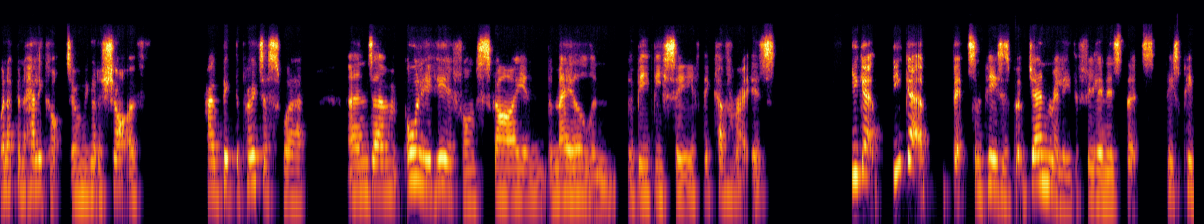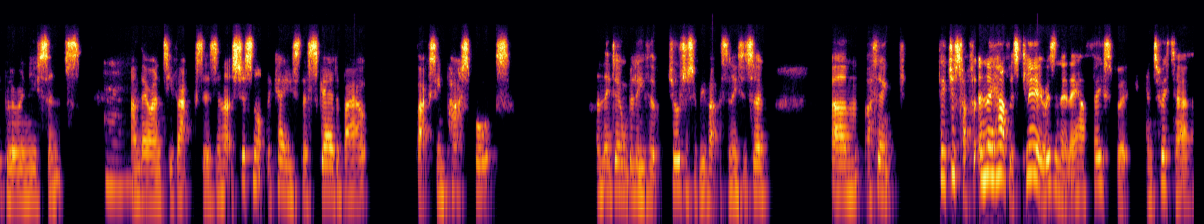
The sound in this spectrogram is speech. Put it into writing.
went up in a helicopter and we got a shot of how big the protests were. And um, all you hear from Sky and the Mail and the BBC, if they cover it, is you get you get bits and pieces, but generally the feeling is that these people are a nuisance Mm. and they're anti-vaxxers, and that's just not the case. They're scared about vaccine passports, and they don't believe that children should be vaccinated. So um, I think they just have to, and they have. It's clear, isn't it? They have Facebook and Twitter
